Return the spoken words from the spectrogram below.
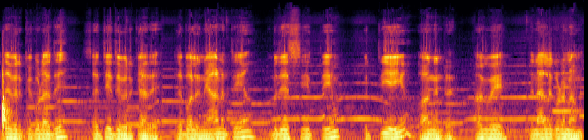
எதை விற்கக்கூடாது? சத்தியத்தை விற்காதே. அதே போல் ஞானத்தையும் உபதேசத்தையும் புத்தியையும் வாங்குன்றார். ஆகவே இந்த நாளில் கூட நாம்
